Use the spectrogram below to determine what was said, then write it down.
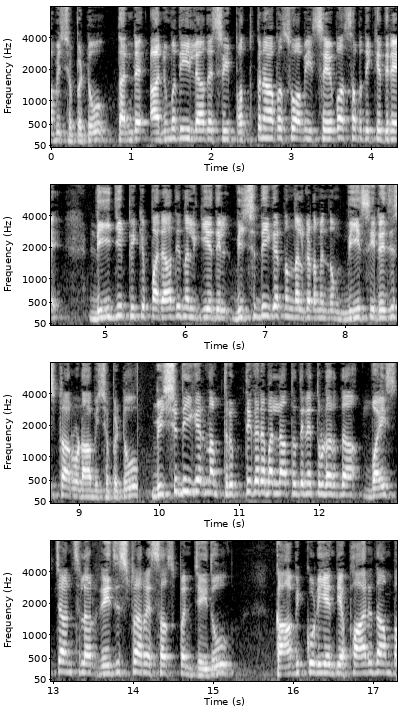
ആവശ്യപ്പെട്ടു. തന്റെ അനുമതിയില്ലാതെ ശ്രീ പത്മനാഭസ്വാമി സേവാ സമിതിക്കെതിരെ ഡി ജി പിക്ക് പരാതി നൽകിയതിൽ വിശദീകരണം നൽകണമെന്നും വി സി രജിസ്ട്രാറോട് ആവശ്യപ്പെട്ടു. വിശദീകരണം തൃപ്തികരമല്ലാത്തതിനെ തുടർന്ന് വൈസ് ചാൻസലർ രജിസ്ട്രാറെ സസ്പെൻഡ് ചെയ്തു. കാവിക്കൊടിയേന്ത്യ ഭാരതാംബ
